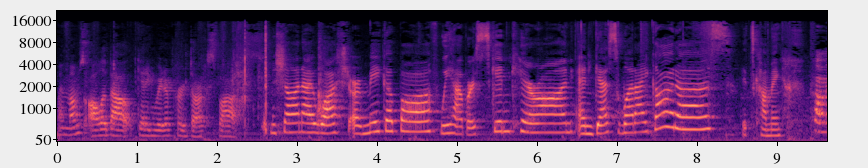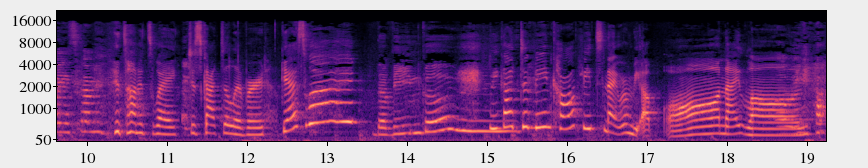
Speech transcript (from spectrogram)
My mom's all about getting rid of her dark spots. Michelle and I washed our makeup off. We have our skincare on. And guess what I got us? It's coming. Coming, it's coming. It's on its way. Just got delivered. Guess what? Da Vien coffee. We got Da Vien coffee tonight. We're gonna be up all night long. Oh, yeah,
